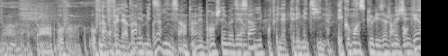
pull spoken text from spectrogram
dans, dans- au, au on fait de la Marne? Télémédecine Voilà, ça, quand on hein. est branché moderne, C'est ça. Philippe, on fait de la télémédecine. Et comment est-ce que les agents bancaires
